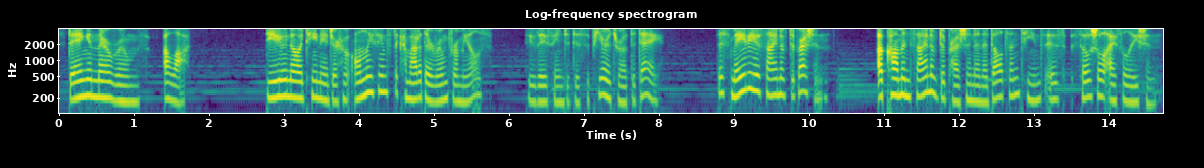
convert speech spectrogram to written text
staying in their rooms a lot. Do you know a teenager who only seems to come out of their room for meals? Do they seem to disappear throughout the day? This may be a sign of depression. A common sign of depression in adults and teens is social isolation.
